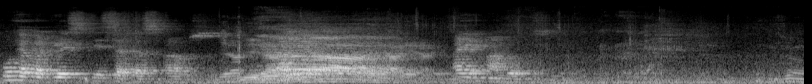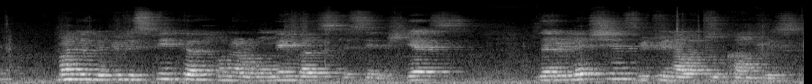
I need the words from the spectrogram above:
who have addressed this August House. Yeah, yeah, yeah, yeah. I am humbled. Madam Deputy Speaker, honorable members, distinguished guests, The relations between our two countries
